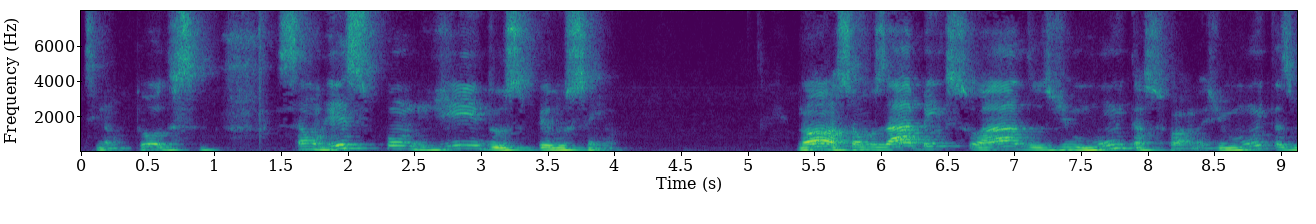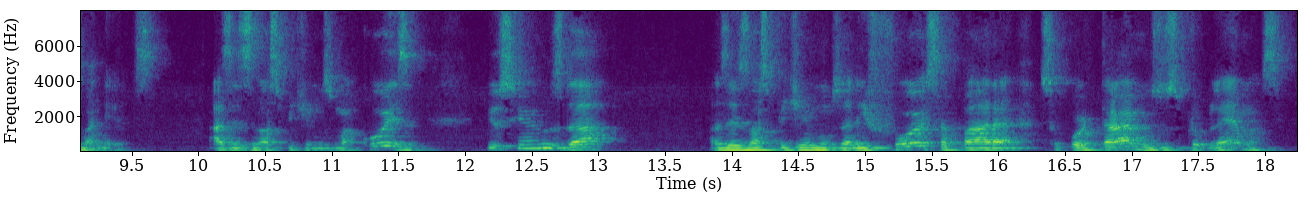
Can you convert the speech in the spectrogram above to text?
se não todos, são respondidos pelo Senhor. Nós somos abençoados de muitas formas, de muitas maneiras. Às vezes nós pedimos uma coisa e o Senhor nos dá. Às vezes nós pedimos ali força para suportarmos os problemas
